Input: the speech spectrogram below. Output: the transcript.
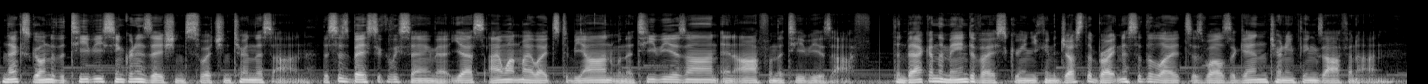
Next, go into the TV synchronization switch and turn this on. This is basically saying that yes, I want my lights to be on when the TV is on and off when the TV is off. Then back on the main device screen, you can adjust the brightness of the lights as well as again turning things off and on.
